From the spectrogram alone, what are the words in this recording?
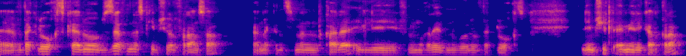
آه، في ذاك الوقت كانوا بزاف الناس كيمشيو لفرنسا. أنا كنت من القلائل اللي في المغرب نقولوا في ذاك الوقت اللي مشيت لأمريكا نقرأ.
